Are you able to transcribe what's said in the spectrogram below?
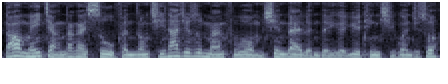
然后每讲大概十五分钟，其他就是蛮符合我们现代人的一个阅听习惯，就是说，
